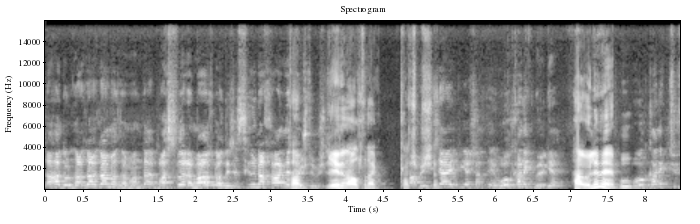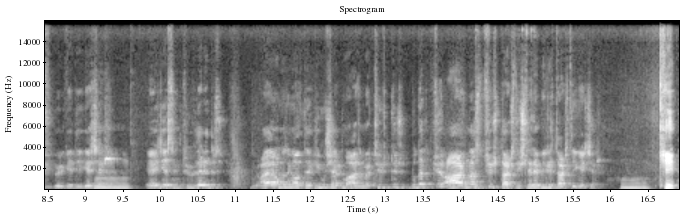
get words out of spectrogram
Daha doğrusu zaman zaman da baskılara maruz kaldığı için sığınak haline Tabii, dönüştürmüşler. yerin altına Tabii kaçmışlar. bize ait bir yaşantı değil. Volkanik bölge. Ha öyle mi? Bu Volkanik tüf bölge diye geçer. Hmm. Erciyes'in tüfleridir. Ayağımızın altındaki yumuşak malzeme tüftür. Bu da tü ağırnaz tüf taş, işlenebilir taş diye geçer. ki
